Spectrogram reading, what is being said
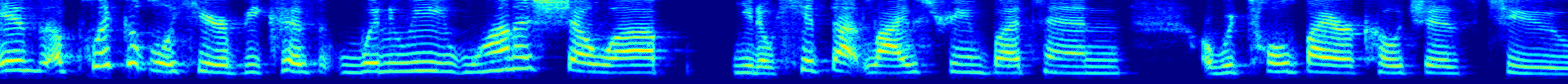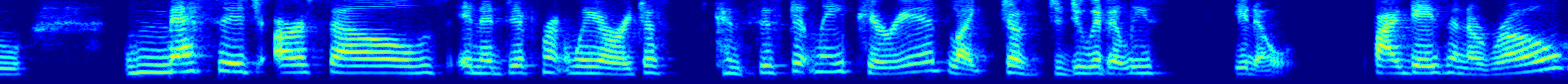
is applicable here because when we want to show up you know hit that live stream button or we're told by our coaches to message ourselves in a different way or just consistently period like just to do it at least you know five days in a row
